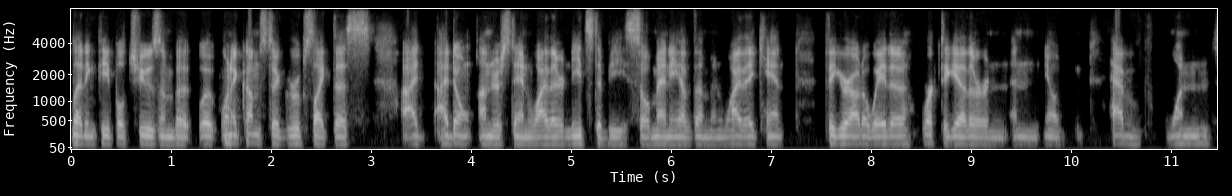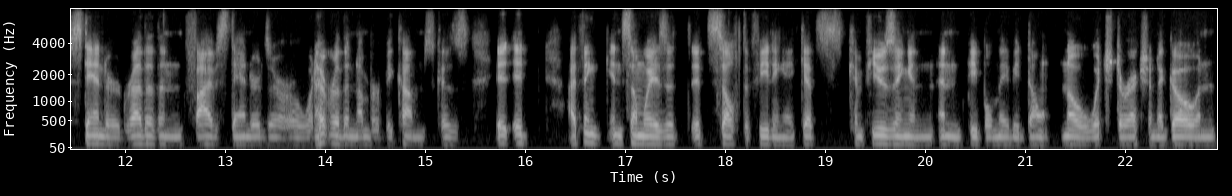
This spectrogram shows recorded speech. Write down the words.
letting people choose them. But when it comes to groups like this, I I don't understand why there needs to be so many of them and why they can't figure out a way to work together and and you know have one standard rather than five standards or, whatever the number becomes. Because it, it i think in some ways it, it's self-defeating. It gets confusing and and people maybe don't know which direction to go and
